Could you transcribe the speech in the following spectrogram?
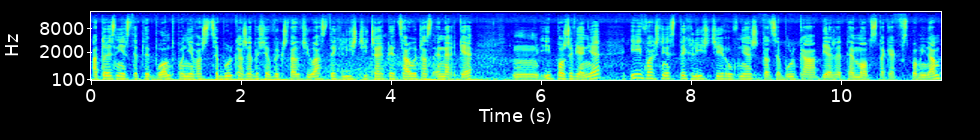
a to jest niestety błąd, ponieważ cebulka, żeby się wykształciła, z tych liści czerpie cały czas energię i pożywienie i właśnie z tych liści również ta cebulka bierze tę moc, tak jak wspominam.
